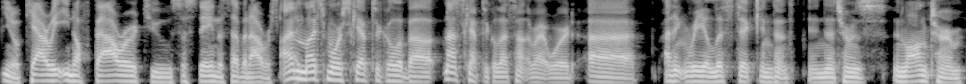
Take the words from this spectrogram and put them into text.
you know, carry enough power to sustain a seven hours. I'm much more skeptical about not skeptical. That's not the right word. Uh, I think realistic in in the terms in long term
